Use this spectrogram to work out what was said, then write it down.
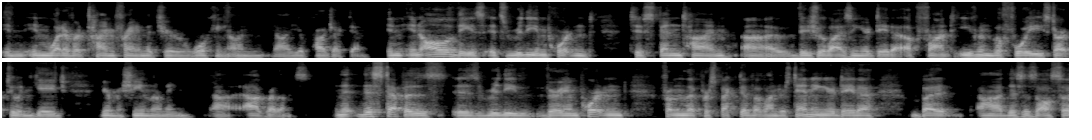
in, in whatever time frame that you're working on uh, your project in. in. In all of these, it's really important to spend time uh, visualizing your data up front, even before you start to engage your machine learning uh, algorithms. And th this step is, is really very important from the perspective of understanding your data, but uh, this is also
